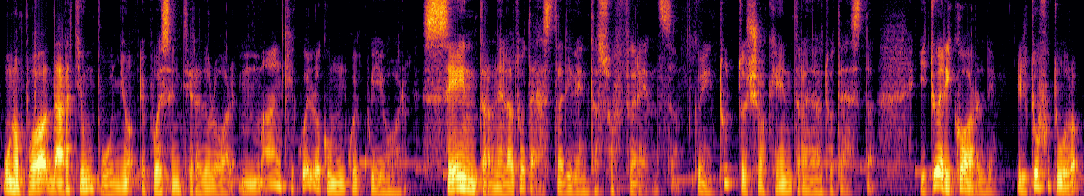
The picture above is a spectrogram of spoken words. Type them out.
Uno può darti un pugno e puoi sentire dolore, ma anche quello comunque qui ora. Se entra nella tua testa diventa sofferenza. Quindi tutto ciò che entra nella tua testa, i tuoi ricordi, il tuo futuro,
